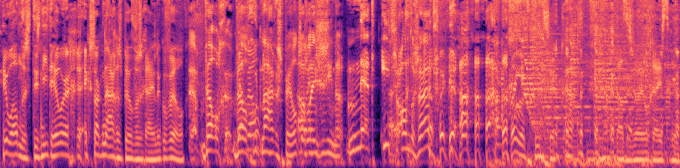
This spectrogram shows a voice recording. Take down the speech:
heel, anders? Het is niet heel erg eh, exact nagespeeld waarschijnlijk, of wel? Ja, wel, wel goed nagespeeld, Oh, alleen ze zien er net iets anders uit. Oh, wat goed zeg. Dat is wel heel geestig, ja.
